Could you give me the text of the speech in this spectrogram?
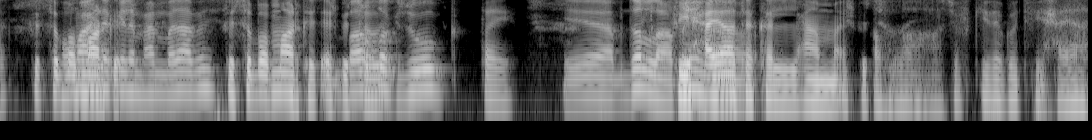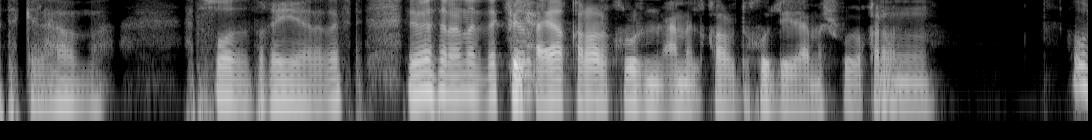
في السوبر وما عندك الا ماركت محل ملابس في السوبر ماركت إيش بتسوي؟ برضك سوق طيب. يا عبد الله في حياتك العامة إيش بتسوي؟ الله شوف كذا قلت في حياتك العامة. حتى الصوت تغير عرفت؟ يعني مثلا أنا اتذكر في الحياة قرار الخروج من العمل قرار الدخول إلى مشروع قرار. مم. هو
